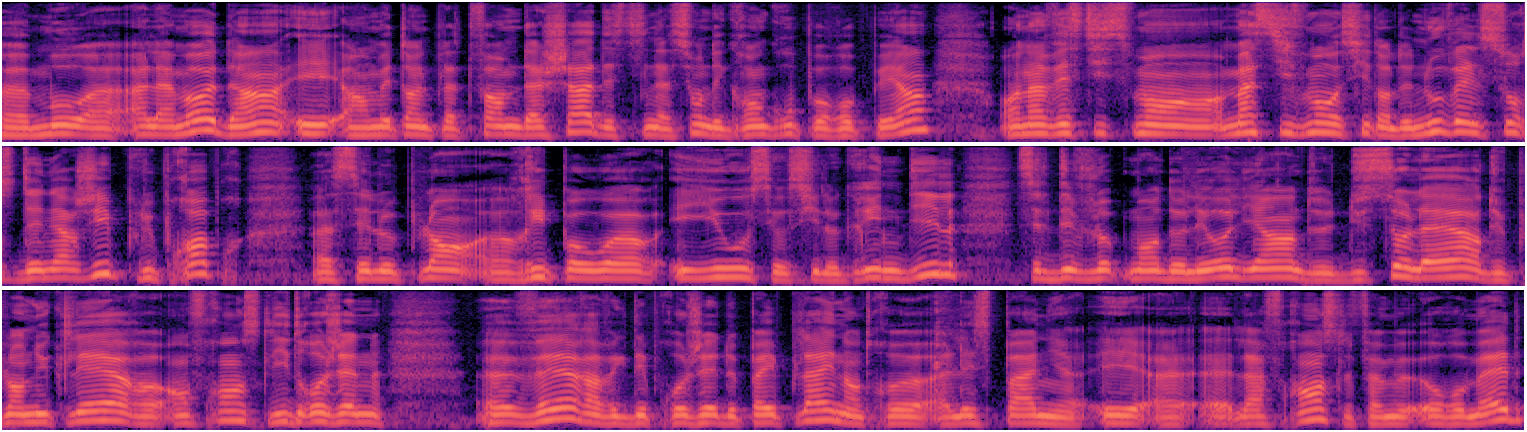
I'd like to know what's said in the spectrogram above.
euh, mot à, la mode, hein, et en mettant une plateforme d'achat à destination des grands groupes européens, en investissement massivement aussi dans de nouvelles sources d'énergie plus propres. Euh, c'est le plan euh, Repower EU, c'est aussi le Green Deal, c'est le développement de l'éolien, du solaire, du plan nucléaire en France, l'hydrogène vert avec des projets de pipeline entre l'Espagne et la France, le fameux Euromed.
